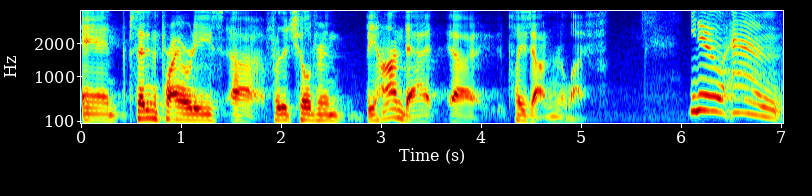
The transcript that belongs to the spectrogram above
and setting the priorities uh, for the children beyond that uh, plays out in real life? You know, um,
